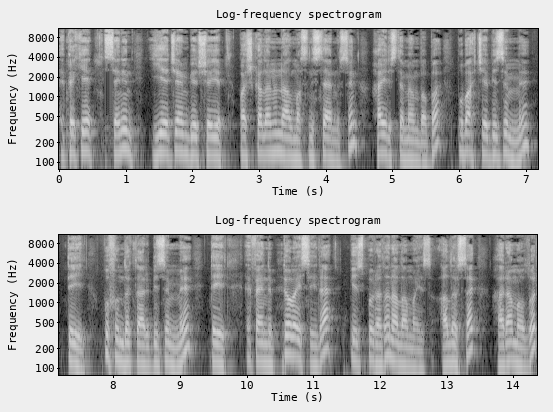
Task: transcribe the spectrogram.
E peki senin yiyeceğin bir şeyi başkalarının almasını ister misin? Hayır istemem baba. Bu bahçe bizim mi? Değil. Bu fındıklar bizim mi? Değil. Efendim dolayısıyla biz buradan alamayız. Alırsak haram olur.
